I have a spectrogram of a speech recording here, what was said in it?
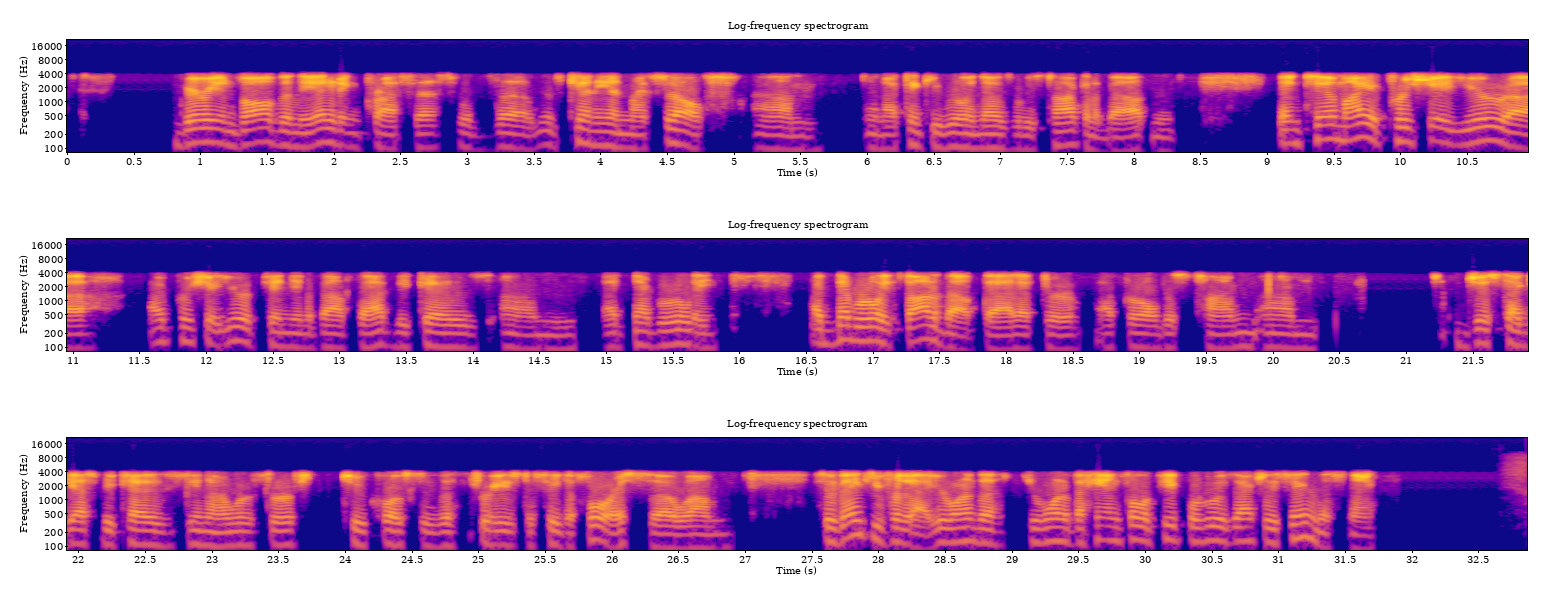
very involved in the editing process with uh, with Kenny and myself, um, and I think he really knows what he's talking about. And and Tim, I appreciate your uh, I appreciate your opinion about that because um, I'd never really I'd never really thought about that after after all this time. Um, just I guess because you know we're first too close to the trees to see the forest, so um, so thank you for that. You're one of the you're one of the handful of people who has actually seen this thing.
